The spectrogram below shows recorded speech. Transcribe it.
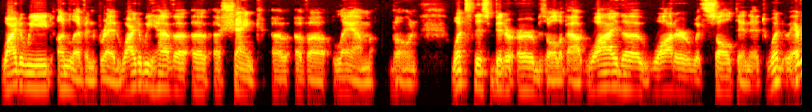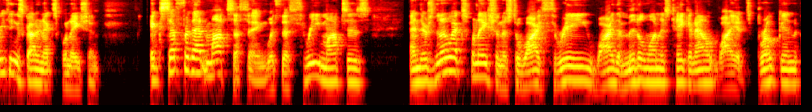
why do we eat unleavened bread? Why do we have a, a, a shank of, of a lamb bone? What's this bitter herbs all about? Why the water with salt in it? What everything's got an explanation, except for that matzah thing with the three matzahs and there's no explanation as to why three, why the middle one is taken out, why it's broken,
